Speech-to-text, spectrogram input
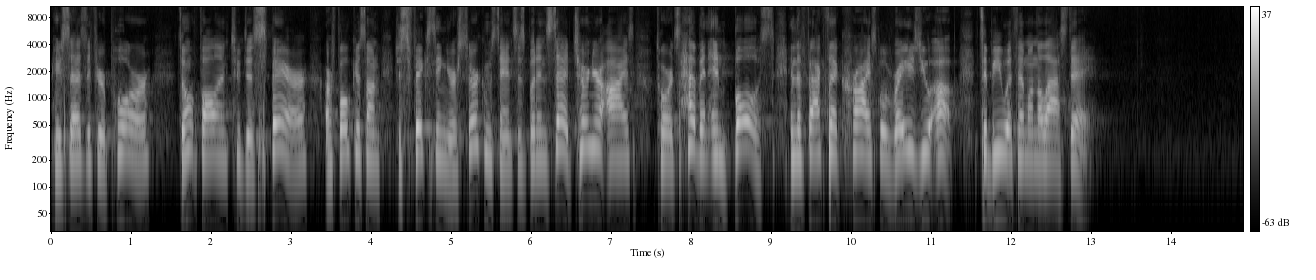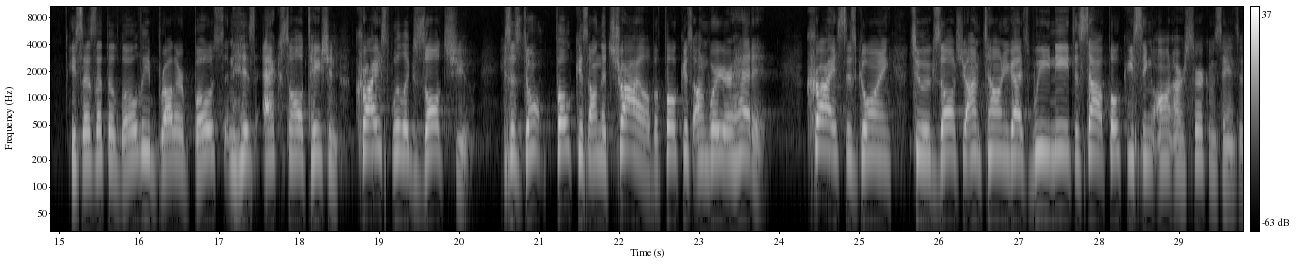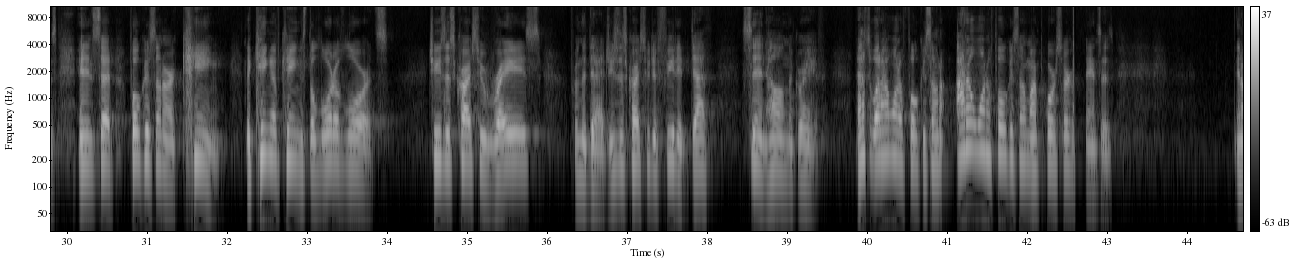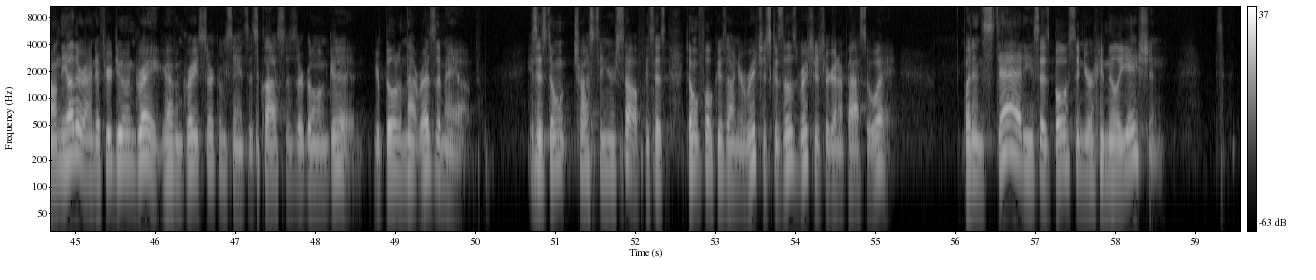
He says, if you're poor, don't fall into despair or focus on just fixing your circumstances, but instead turn your eyes towards heaven and boast in the fact that Christ will raise you up to be with him on the last day. He says, that the lowly brother boasts in his exaltation. Christ will exalt you. He says, Don't focus on the trial, but focus on where you're headed. Christ is going to exalt you. I'm telling you guys, we need to stop focusing on our circumstances and instead focus on our King, the King of Kings, the Lord of Lords, Jesus Christ who raised from the dead, Jesus Christ who defeated death, sin, hell, and the grave. That's what I want to focus on. I don't want to focus on my poor circumstances. And on the other end, if you're doing great, you're having great circumstances, classes are going good, you're building that resume up. He says, don't trust in yourself. He says, don't focus on your riches because those riches are going to pass away. But instead, he says, boast in your humiliation.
